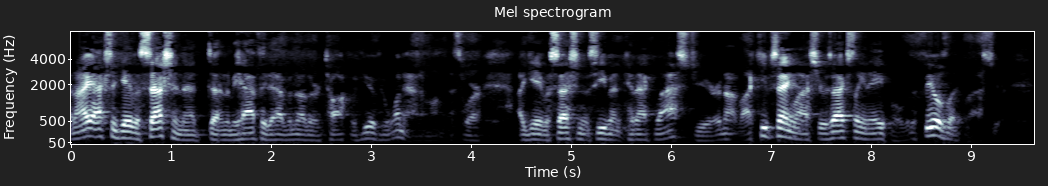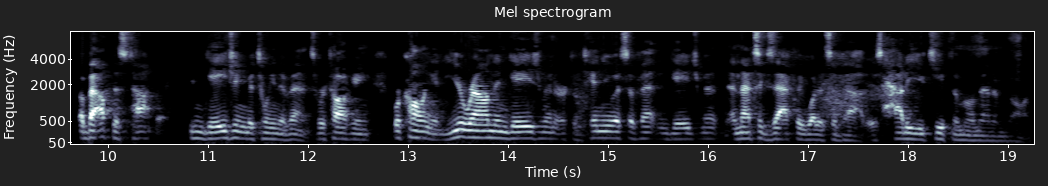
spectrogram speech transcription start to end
And I actually gave a session at, uh, and I'd be happy to have another talk with you if you want, Adam, on this, where I gave a session at Cvent Connect last year. Not, I keep saying last year, it was actually in April, but it feels like last year, about this topic, engaging between events. We're talking, we're calling it year-round engagement or continuous event engagement. And that's exactly what it's about, is how do you keep the momentum going?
